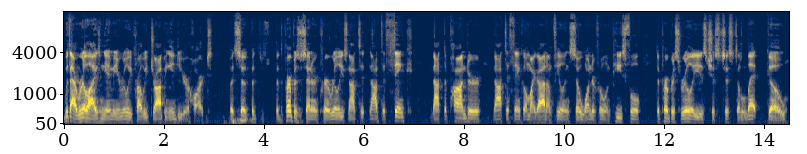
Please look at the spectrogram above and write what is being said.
without realizing it, I mean, you're really probably dropping into your heart. But so, mm-hmm. but but the purpose of centering prayer really is not to not to think, not to ponder, not to think, oh my God, I'm feeling so wonderful and peaceful. The purpose really is just just to let go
